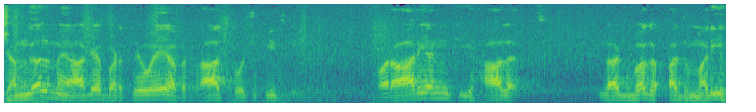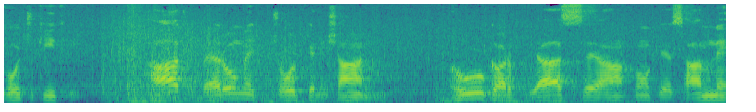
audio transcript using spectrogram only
जंगल में आगे बढ़ते हुए अब रात हो चुकी थी और आर्यन की हालत लगभग अधमरी हो चुकी थी। हाथ पैरों में चोट के निशान, भूख और प्यास से आँखों के सामने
